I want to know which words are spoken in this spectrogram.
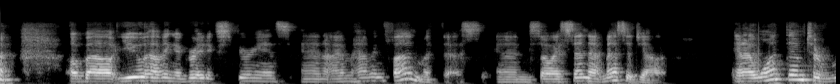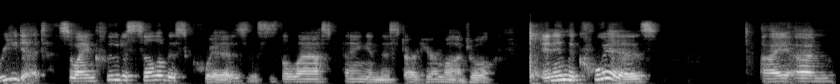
about you having a great experience, and I'm having fun with this, and so I send that message out. And I want them to read it, so I include a syllabus quiz. This is the last thing in this Start Here module. and in the quiz, I um,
